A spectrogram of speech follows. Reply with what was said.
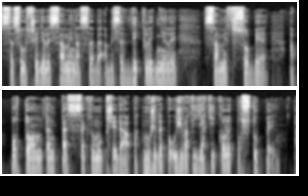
se soustředili sami na sebe, aby se vyklidnili sami v sobě a potom ten pes se k tomu přidá. Pak můžete používat jakýkoliv postupy a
